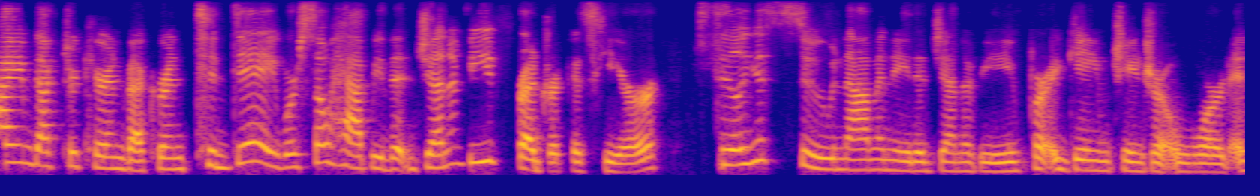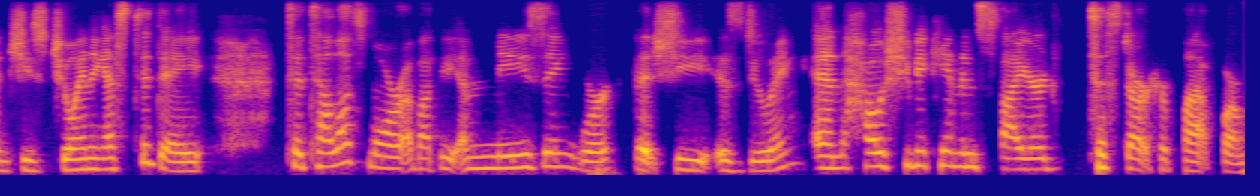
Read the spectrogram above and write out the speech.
Hi, I'm Dr. Karen Becker, and today we're so happy that Genevieve Frederick is here. Celia Sue nominated Genevieve for a Game Changer Award, and she's joining us today to tell us more about the amazing work that she is doing and how she became inspired to start her platform.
